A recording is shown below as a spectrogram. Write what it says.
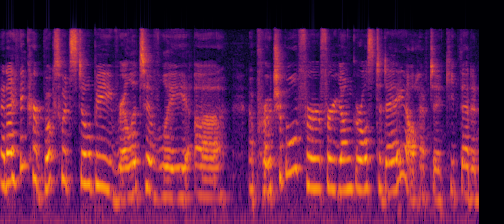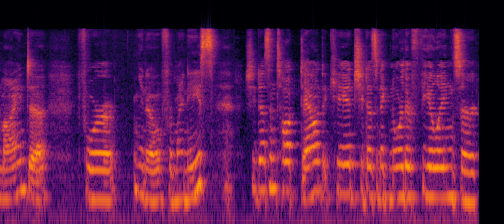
And I think her books would still be relatively uh, approachable for, for young girls today. I'll have to keep that in mind uh, for, you know, for my niece. She doesn't talk down to kids, she doesn't ignore their feelings or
